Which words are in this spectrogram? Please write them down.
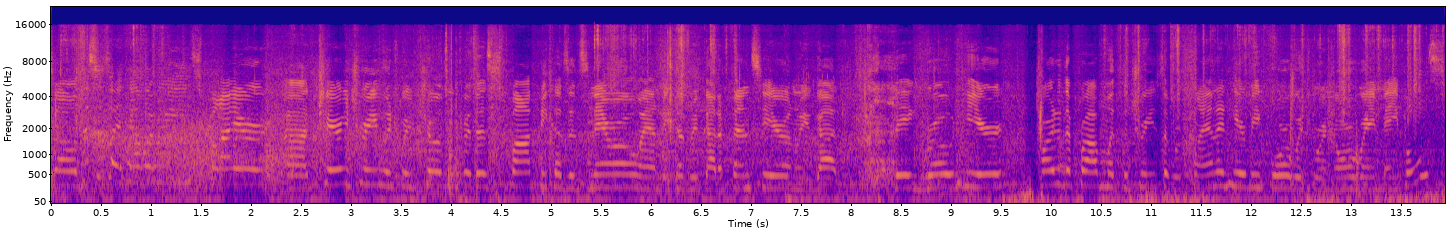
So this is a Halloween-inspired uh, cherry tree, which we've chosen for this spot because it's narrow and because we've got a fence here and we've got a big road here. Part of the problem with the trees that were planted here before, which were Norway maples,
